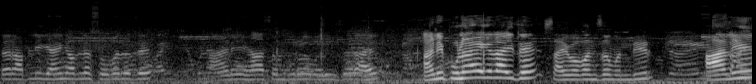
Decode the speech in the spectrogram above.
तर आपली गँग आपल्या सोबतच आहे आणि हा संपूर्ण परिसर आहे. आणि पुन्हा एकदा इथे साईबाबांचं मंदिर आणि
